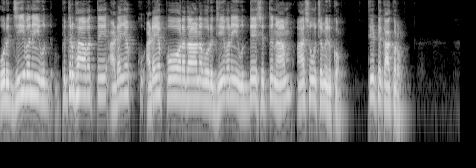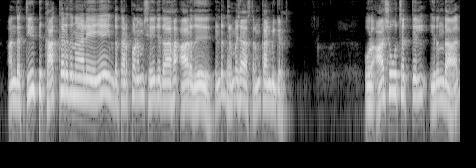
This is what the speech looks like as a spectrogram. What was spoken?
ஒரு ஜீவனை உத் பித்ருபாவத்தை அடைய அடையப்போகிறதான ஒரு ஜீவனை உத்தேசித்து நாம் ஆசௌச்சம் இருக்கோம் தீட்டு காக்கிறோம். அந்த தீட்டு காக்கிறதுனாலேயே இந்த தர்ப்பணம் செய்ததாக ஆறுது என்று தர்மசாஸ்திரம் காண்பிக்கிறது. ஒரு ஆசௌச்சத்தில் இருந்தால்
